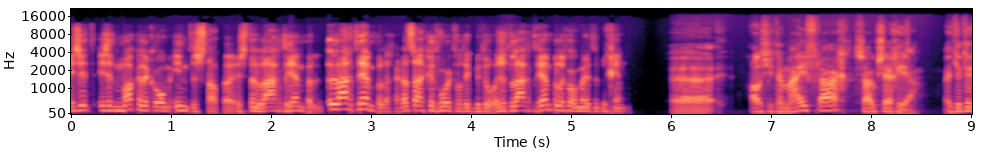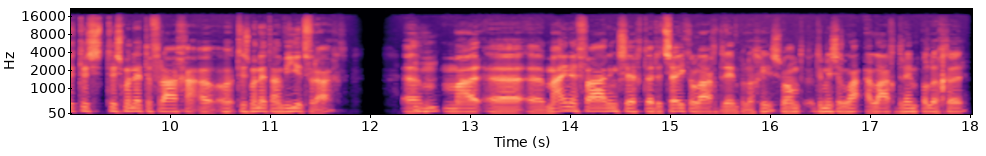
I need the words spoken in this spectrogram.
Is het, is het makkelijker om in te stappen? Is het een laagdrempel, laagdrempeliger? Dat is eigenlijk het woord wat ik bedoel. Is het laagdrempeliger om mee te beginnen? Uh, als je het aan mij vraagt, zou ik zeggen ja. Weet je, het is, het is maar net de vraag, aan, het is maar net aan wie het vraagt. Um, mm -hmm. Maar uh, uh, mijn ervaring zegt dat het zeker laagdrempelig is. Want tenminste la laagdrempeliger.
